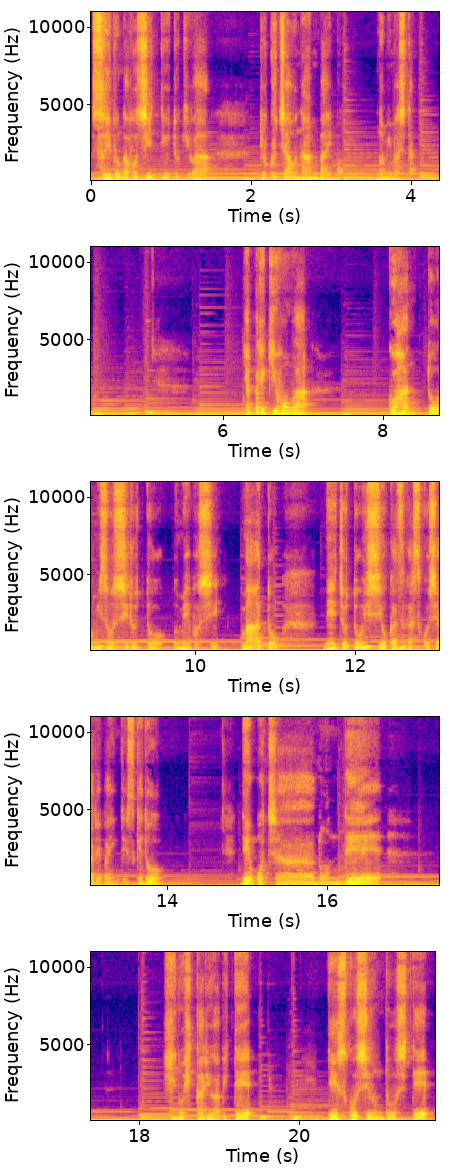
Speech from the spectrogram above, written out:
水分が欲しいっていう時は、緑茶を何杯も飲みました。やっぱり基本は、ご飯と味噌汁と梅干し、まああと、ね、ちょっと美味しいおかずが少しあればいいんですけど、で、お茶飲んで、日の光を浴びて、で、少し運動して、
